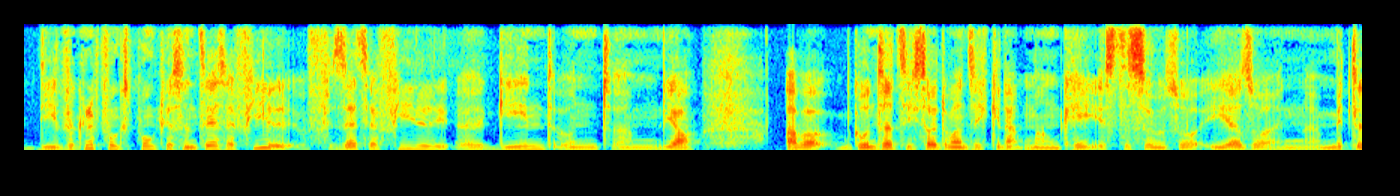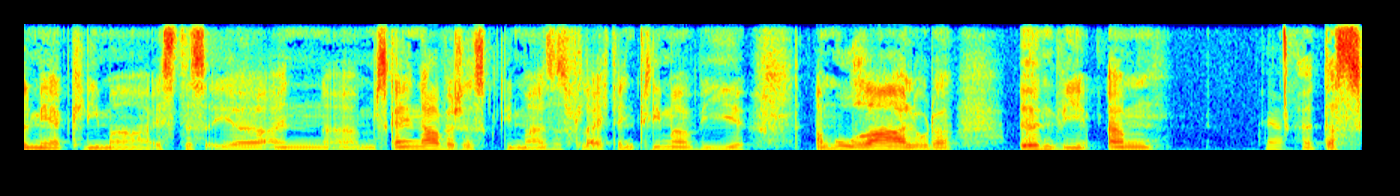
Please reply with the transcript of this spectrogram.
die Verknüpfungspunkte sind sehr, sehr viel, sehr, sehr viel äh, gehend und ähm, ja, aber grundsätzlich sollte man sich Gedanken machen, okay, ist das so eher so ein äh, Mittelmeerklima? Ist das eher ein ähm, skandinavisches Klima? Ist es vielleicht ein Klima wie am Ural oder irgendwie? Ähm, ja. Äh, das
